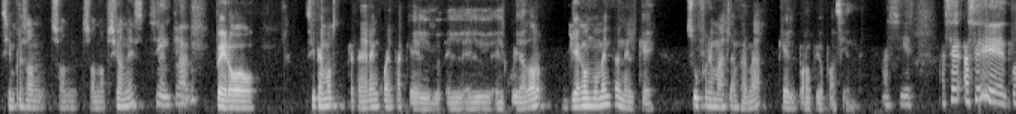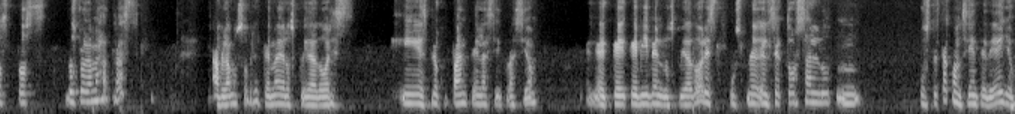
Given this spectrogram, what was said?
siempre son, son, son opciones, Sí, claro. pero sí tenemos que tener en cuenta que el, el- el- el cuidador llega a un momento en el que sufre más la enfermedad que el propio paciente. Así es. Hace, hace dos, dos- dos programas atrás hablamos sobre el tema de los cuidadores y es preocupante la situación eh, que, que viven los cuidadores. El sector salud, mm, usted está consciente de ello.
